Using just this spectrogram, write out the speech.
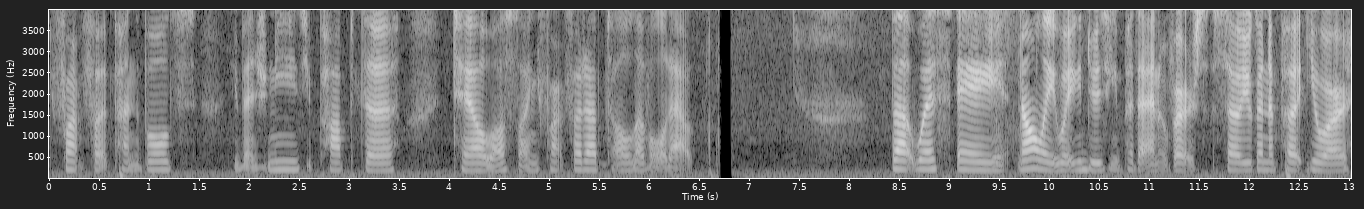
your front foot behind the bolts, you bend your knees, you pop the tail while sliding your front foot up to level it out. But with a nollie, what you can do is you can put that in reverse. So you're going to put your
